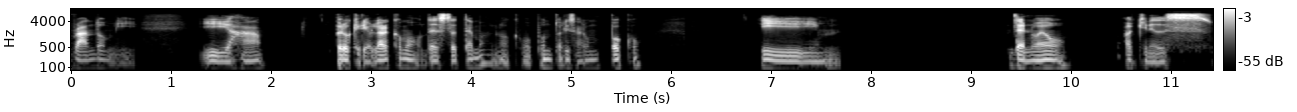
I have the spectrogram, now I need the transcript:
random y, y ajá. Pero quería hablar como de este tema, ¿no? Como puntualizar un poco. Y de nuevo, a quienes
